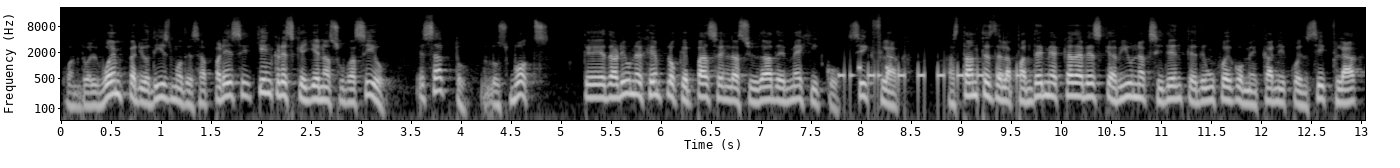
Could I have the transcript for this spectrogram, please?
Cuando el buen periodismo desaparece, ¿quién crees que llena su vacío? Exacto, los bots. Te daré un ejemplo que pasa en la Ciudad de México, Six Flag. Hasta antes de la pandemia, cada vez que había un accidente de un juego mecánico en Six Flag,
